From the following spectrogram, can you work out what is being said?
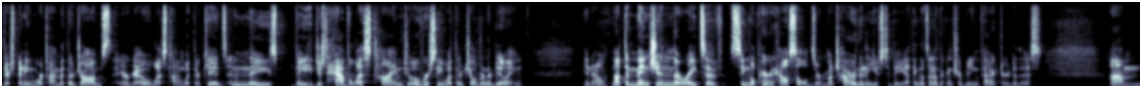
They're spending more time at their jobs, ergo less time with their kids, and they they just have less time to oversee what their children are doing. You know, not to mention the rates of single parent households are much higher than they used to be. I think that's another contributing factor to this. Um,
